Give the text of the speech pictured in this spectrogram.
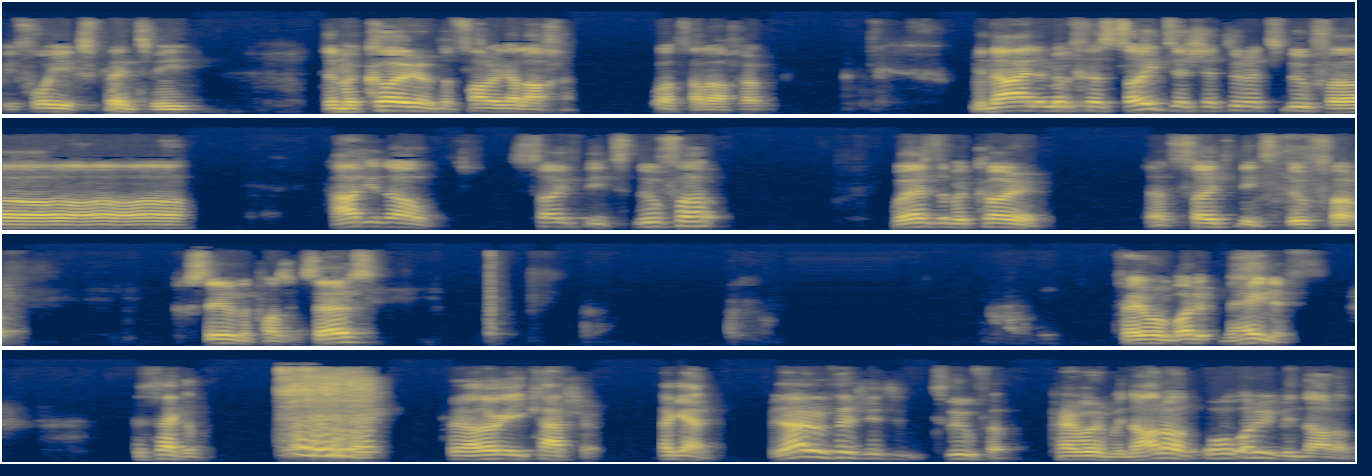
before you explain to me the Makor of the following halacha. What's halacha? How do you know Soit needs Nufa? Where's the Makor? That Soit needs Nufa. See what the Pasuk says? Everyone, what Behalif. It's like a another kasha. Again, without a Nufa. For everyone, we're not on. What do we mean not on?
